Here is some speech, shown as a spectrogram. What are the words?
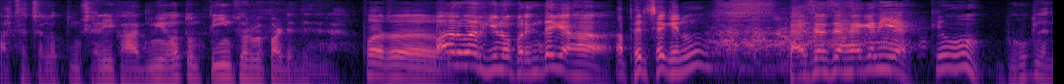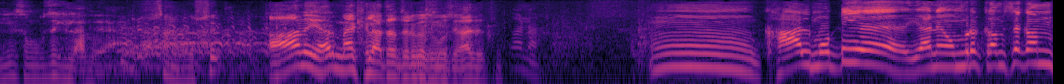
अच्छा चलो तुम शरीफ आदमी हो तुम तीन सौ रुपए पर डे दे देना। पर पर गिनो परिंदे के हाँ। फिर से गिनूं? पैसे वैसे है कि नहीं है? क्यों? भूख लगी है समोसे खिला दो यार। समोसे? आ नहीं यार मैं खिलाता तेरे को समोसे आज हम्म खाल मोटी है यानी उम्र कम से कम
